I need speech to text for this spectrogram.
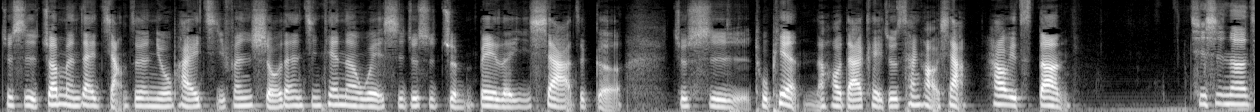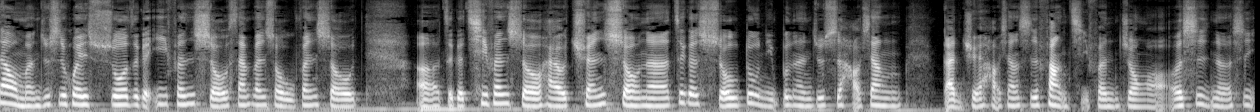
就是专门在讲这个牛排几分熟。但是今天呢，我也是就是准备了一下这个就是图片，然后大家可以就是参考一下 How it's done。其实呢，在我们就是会说这个一分熟、三分熟、五分熟，呃，这个七分熟，还有全熟呢。这个熟度你不能就是好像感觉好像是放几分钟哦，而是呢是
